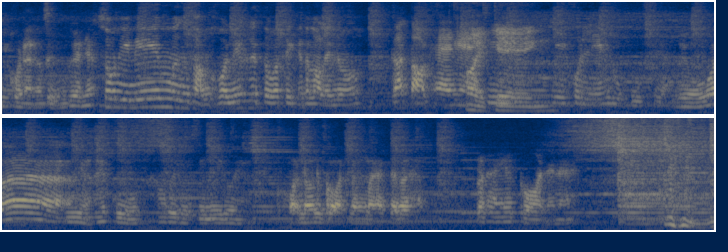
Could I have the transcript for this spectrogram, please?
มีคนอ่านหนังสือเป็นเพื่อนเนี่ยช่วงนี้นี่มึงสองคนนี่คือตัวติดกันตลอดเลยเนาะก็ตอบแทนไงปล่อยที่เก่ง มีคนเลี้ยงดูปูเสือหรือว่ามึงอยากให้กูเข้าไปดูซีรีส์ด้วยขอนอนกอดน้องหมาได้ป่ะครับก็ได้แค่ก่อนนะนะ อื้อหือ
